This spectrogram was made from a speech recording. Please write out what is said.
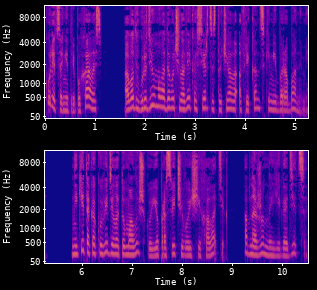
курица не трепыхалась, а вот в груди у молодого человека сердце стучало африканскими барабанами. Никита, как увидел эту малышку, ее просвечивающий халатик, обнаженные ягодицы,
